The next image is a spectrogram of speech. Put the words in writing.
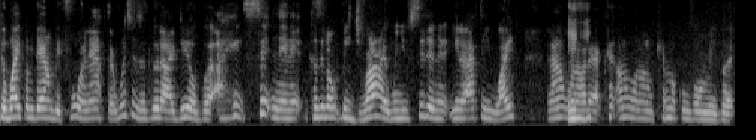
to, wipe them down before and after, which is a good idea. But I hate sitting in it because it don't be dry when you sit in it. You know, after you wipe, and I don't want mm-hmm. all that. I don't want all them chemicals on me. But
